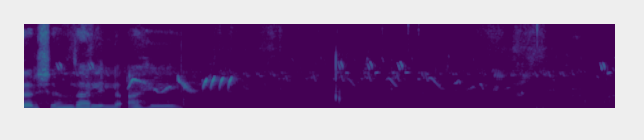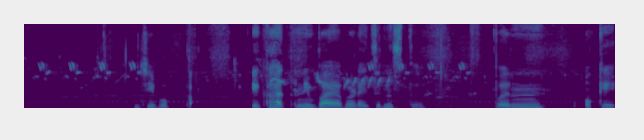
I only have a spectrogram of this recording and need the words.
दर्शन झालेलं आहे. जी पप्पा. एक हाताने पाया पडायचं नसतं. पण ओके.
